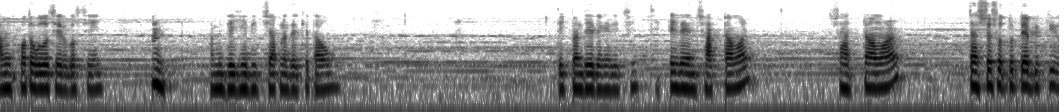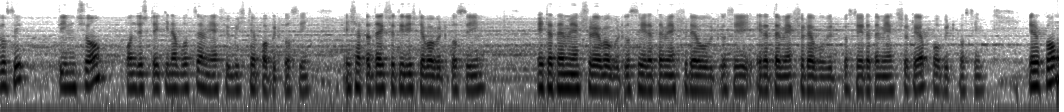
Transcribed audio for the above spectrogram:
আমি কতগুলো সেল করছি। আমি দেখিয়ে দিচ্ছি আপনাদেরকে তাও। টিকপান দিয়ে দেখিয়ে দিচ্ছি। এই দেখেন শার্টটা আমার শার্টটা আমার চারশো সত্তর টাকা বিক্রি করছি তিনশো পঞ্চাশ টাকা কিনা পড়ছে আমি একশো বিশ টাকা প্রফিট করছি। এই শার্টটাতে একশো তিরিশ টাকা প্রফিট করছি এটাতে আমি একশো টাকা প্রফিট করছি এটাতে আমি একশো টাকা প্রফিট করছি এটাতে আমি একশো টাকা প্রফিট করছি এটাতে আমি একশো টাকা প্রফিট করছি। এরকম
